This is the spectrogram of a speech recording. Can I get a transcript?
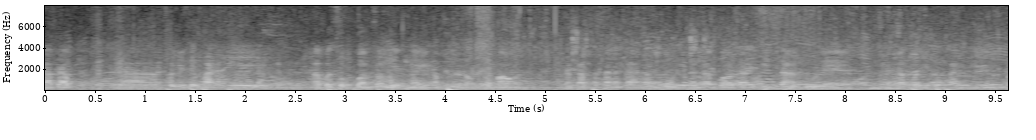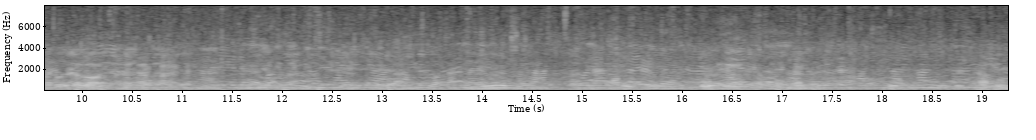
นะครับผลิตภัณฑ์ที่ประสบความสำเร็จในอำเภอหนองสมห้อง นะครับสถานาการอำเภอนะครับก็ได้ติดตามดูแลนะครับผลิตภัณฑ์นี้มาโดยตลอดนะครับในรูปนะคะก็ได้ปลูกเองปลูกเองครับปลูกเองท่านครับผม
